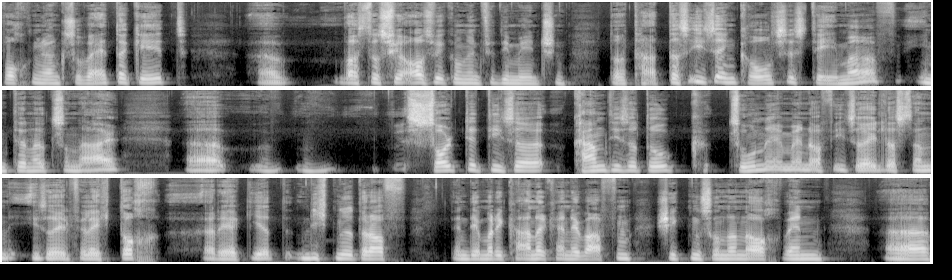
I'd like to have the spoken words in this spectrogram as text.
wochenlang so weitergeht, äh, was das für Auswirkungen für die Menschen dort hat. Das ist ein großes Thema international. Äh, sollte dieser, kann dieser Druck zunehmen auf Israel, dass dann Israel vielleicht doch reagiert, nicht nur darauf, wenn die Amerikaner keine Waffen schicken, sondern auch wenn äh,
